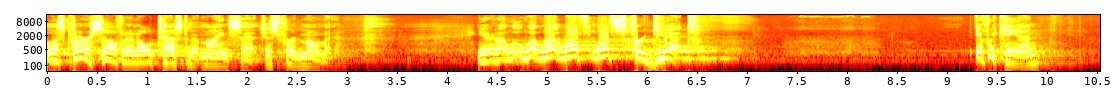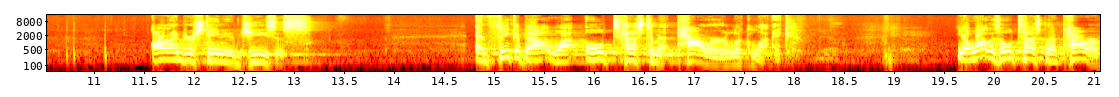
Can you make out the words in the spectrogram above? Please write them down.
Let's put ourselves in an Old Testament mindset just for a moment. You know, let, let, let's forget, if we can, our understanding of Jesus and think about what Old Testament power looked like. You know, what was Old Testament power?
